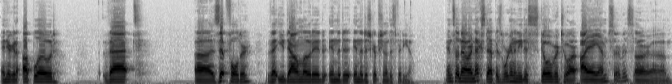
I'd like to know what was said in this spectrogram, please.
and you're going to upload that uh, zip folder that you downloaded in the in the description of this video. And so now our next step is we're going to need to go over to our IAM service, our um,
